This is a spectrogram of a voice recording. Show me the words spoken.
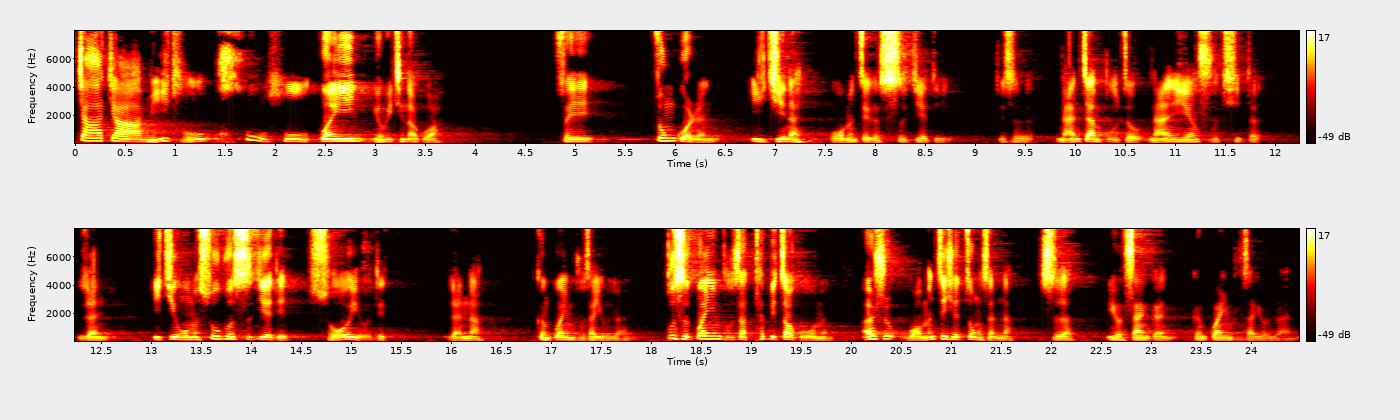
家家弥陀，户户观音，有没有听到过啊？所以中国人以及呢，我们这个世界的，就是南瞻部洲、南阎浮提的人，以及我们娑婆世界的所有的人呢，跟观音菩萨有缘。不是观音菩萨特别照顾我们，而是我们这些众生呢，是有善根，跟观音菩萨有缘，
